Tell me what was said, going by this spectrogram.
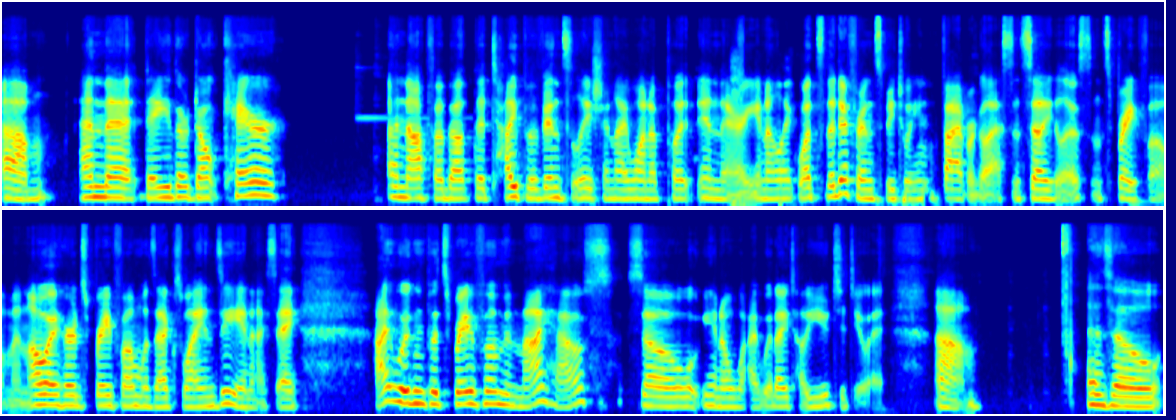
um, and that they either don't care enough about the type of insulation I want to put in there. You know, like what's the difference between fiberglass and cellulose and spray foam? And oh, I heard spray foam was X, Y, and Z. And I say, I wouldn't put spray foam in my house. So, you know, why would I tell you to do it? Um, and so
